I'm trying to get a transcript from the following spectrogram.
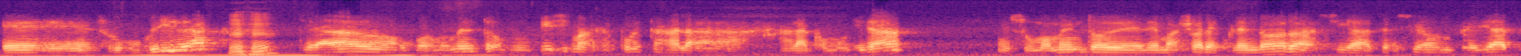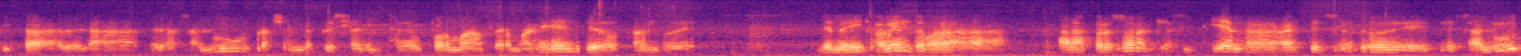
eh, en su vida, que ha dado por momentos muchísimas respuestas a la, a la comunidad, en su momento de, mayor esplendor hacía atención pediátrica de la, de la salud, trayendo especialistas en forma permanente, dotando de de medicamentos a, a las personas que asistían a, este centro de, salud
